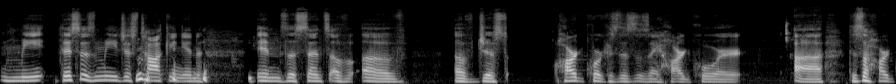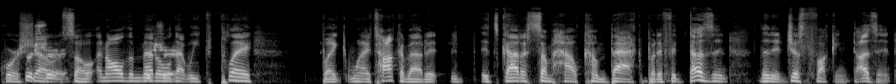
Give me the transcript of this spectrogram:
me this is me just talking in in the sense of of of just hardcore because this is a hardcore uh this is a hardcore For show sure. so and all the metal sure. that we play like when I talk about it, it has got to somehow come back. But if it doesn't, then it just fucking doesn't,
